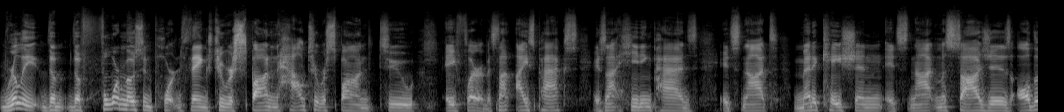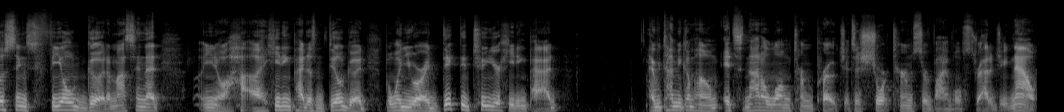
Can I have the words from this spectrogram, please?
really the, the four most important things to respond and how to respond to a flare up. It's not ice packs, it's not heating pads, it's not medication, it's not massages. All those things feel good. I'm not saying that you know a, a heating pad doesn't feel good, but when you are addicted to your heating pad, every time you come home, it's not a long term approach, it's a short term survival strategy. Now,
